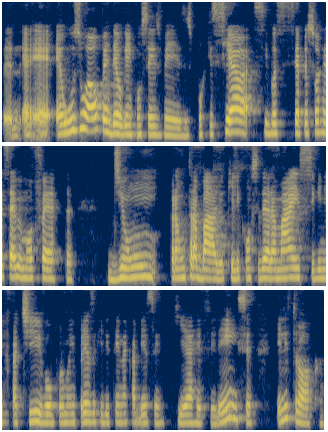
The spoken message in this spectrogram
é, é, é, usual perder alguém com seis meses, porque se a, se, você, se a pessoa recebe uma oferta de um para um trabalho que ele considera mais significativo ou por uma empresa que ele tem na cabeça que é a referência, ele troca.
